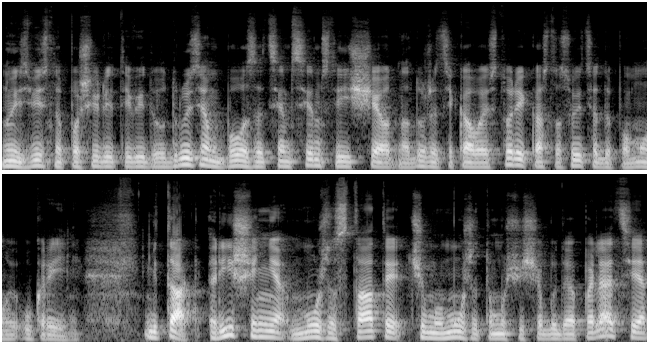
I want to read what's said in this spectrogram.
Ну і звісно, поширюйте відео друзям, бо за цим всім стоїть ще одна дуже цікава історія, яка стосується допомоги Україні. І так, рішення може стати, чому може, тому що ще буде апеляція.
